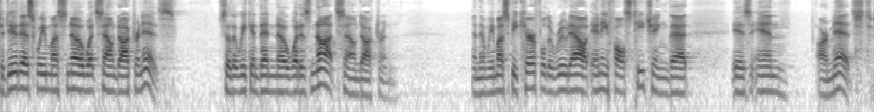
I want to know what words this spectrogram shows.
To do this, we must know what sound doctrine is so that we can then know what is not sound doctrine. And then we must be careful to root out any false teaching that is in our midst.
